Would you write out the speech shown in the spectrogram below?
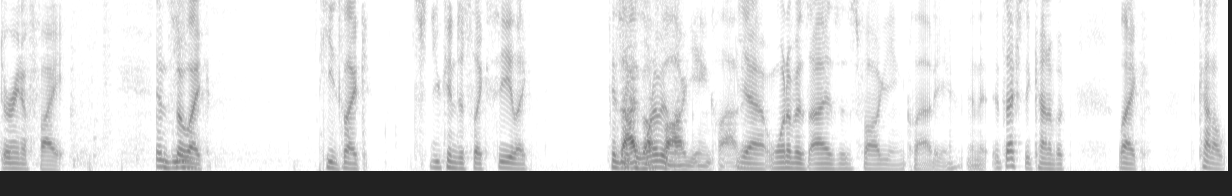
during a fight, and so like he's like you can just like see like His Like, eyes all of his- foggy and cloudy. yeah, one of his eyes is foggy and cloudy, and it, it's actually kind of a, like, it's kind of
